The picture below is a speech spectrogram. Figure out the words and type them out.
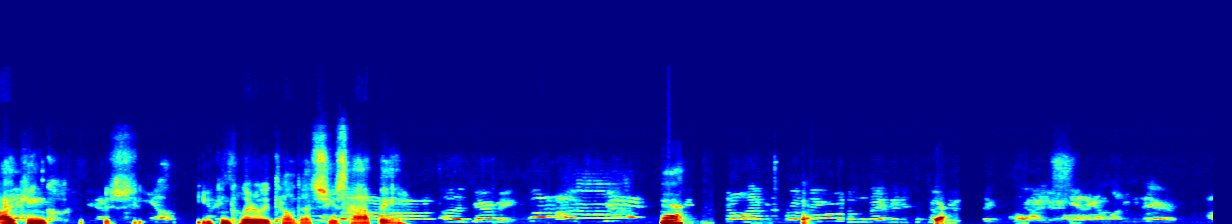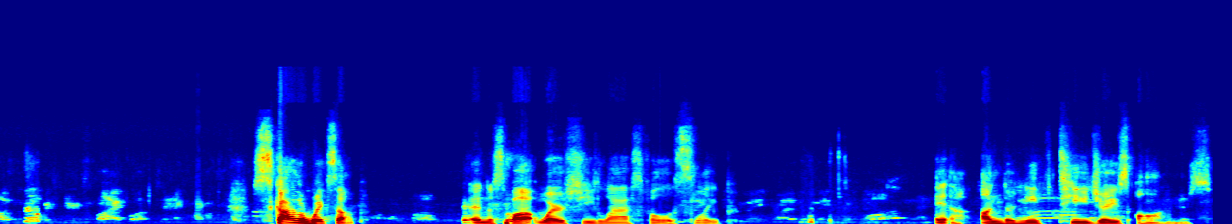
I can she, you can clearly tell that she's happy. Yeah. Yeah. Skylar wakes up in the spot where she last fell asleep. And underneath TJ's arms.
